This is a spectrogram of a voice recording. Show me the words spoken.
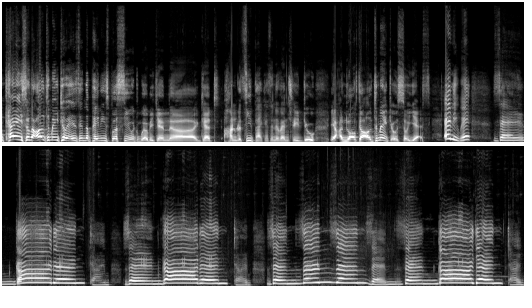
Okay, so the Ultomato is in the Penny's Pursuit where we can uh, get 100 seed packets and eventually do yeah, unlock the Ultomatos, so yes. Anyway, Zen Garden time, Zen Garden time, Zen, Zen, Zen, Zen, Zen Garden time.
